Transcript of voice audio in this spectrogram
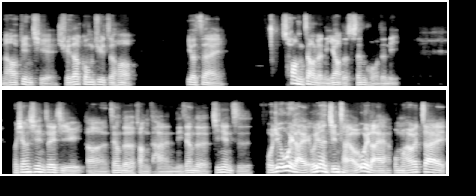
然后，并且学到工具之后，又在创造了你要的生活的你。我相信这一集呃这样的访谈，你这样的经验值，我觉得未来我觉得很精彩哦。未来我们还会再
